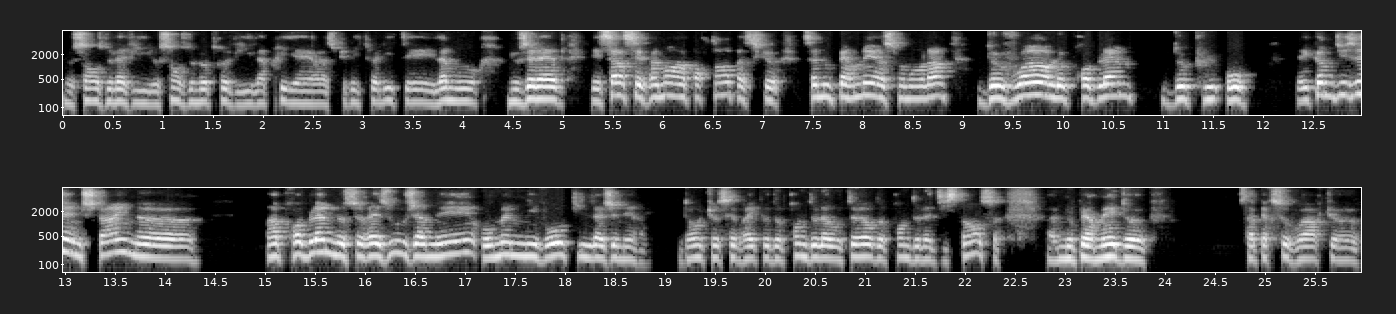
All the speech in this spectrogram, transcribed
le sens de la vie, le sens de notre vie, la prière, la spiritualité, l'amour nous élève et ça c'est vraiment important parce que ça nous permet à ce moment-là de voir le problème de plus haut et comme disait Einstein, euh, un problème ne se résout jamais au même niveau qu'il l'a généré. Donc c'est vrai que de prendre de la hauteur, de prendre de la distance, euh, nous permet de s'apercevoir que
